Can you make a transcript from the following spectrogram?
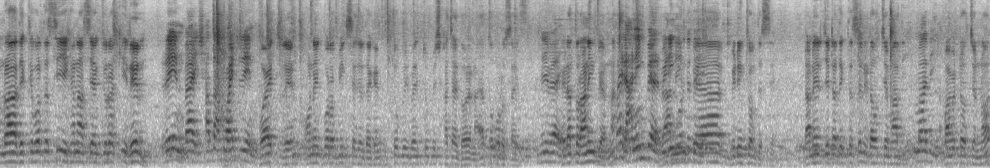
আমরা দেখতে পারতেছি এখানে আছে এক জোড়া কি? রেন রেন ভাই সাদা হোয়াইট রেন হোয়াইট রেন অনেক বড় বিগ সাইজের দেখেন। চব্বিশ বাই চব্বিশ খাঁচায় ধরে না এত বড় সাইজ জি ভাই। এটা তো রানিং পেয়ার না? ভাই রানিং পেয়ার বিডিং করতে পেয়ার বিডিং চলতেছে। ডানের যেটা দেখতেছেন এটা হচ্ছে মাদি। মাদি। বামেরটা হচ্ছে নর।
